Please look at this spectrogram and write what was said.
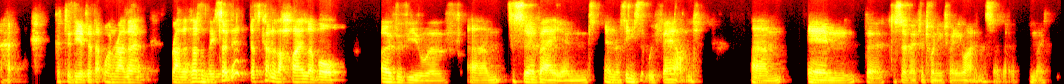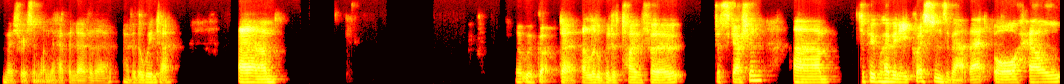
I got to the end of that one rather rather suddenly. So that, that's kind of the high level overview of um, the survey and and the things that we found um, in the, the, survey for 2021. So the most, most recent one that happened over the over the winter. Um, we've got uh, a little bit of time for discussion. Um, do people have any questions about that or how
